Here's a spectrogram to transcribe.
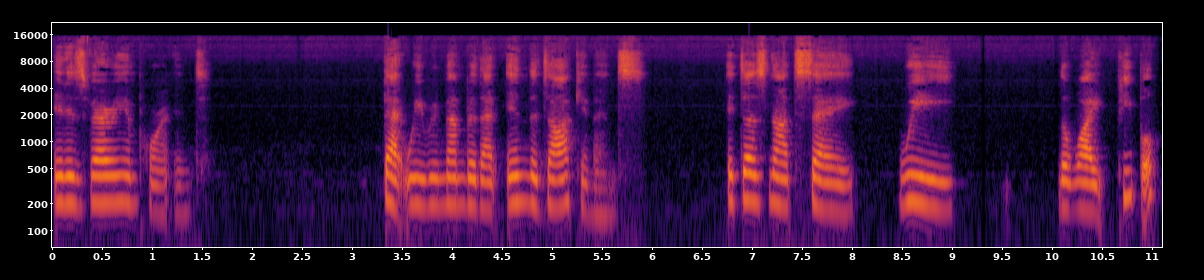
it is very important that we remember that in the documents, it does not say we, the white people,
